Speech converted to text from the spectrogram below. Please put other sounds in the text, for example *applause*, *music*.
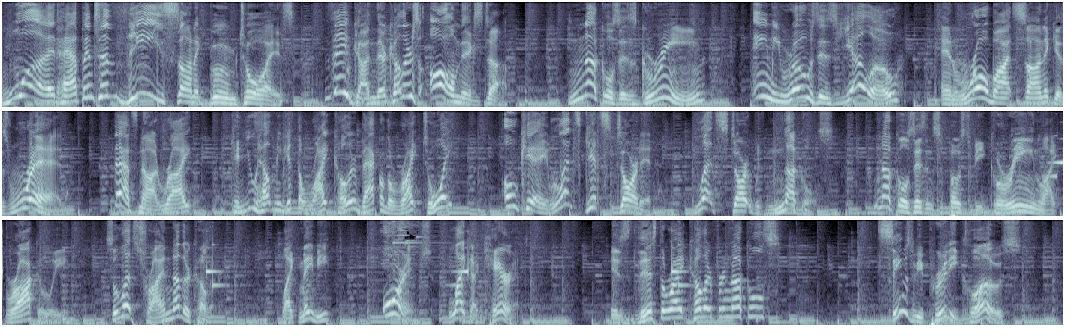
What happened to these Sonic Boom toys? They've gotten their colors all mixed up. Knuckles is green, Amy Rose is yellow, and Robot Sonic is red. That's not right. Can you help me get the right color back on the right toy? Okay, let's get started. Let's start with Knuckles. Knuckles isn't supposed to be green like broccoli, so let's try another color. Like maybe orange, like a carrot. Is this the right color for Knuckles? It seems to be pretty close,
